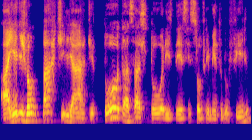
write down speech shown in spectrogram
Aí eles vão partilhar de todas as dores desse sofrimento do filho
